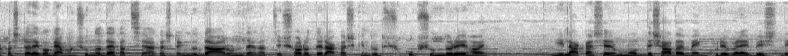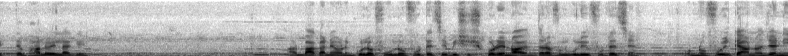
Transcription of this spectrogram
আকাশটা দেখো কেমন সুন্দর দেখাচ্ছে, আকাশটা কিন্তু দারুণ দেখাচ্ছে। শরতের আকাশ কিন্তু খুব সুন্দরই হয়। নীল আকাশের মধ্যে সাদা মেঘ ঘুরে বেড়ায়, বেশ দেখতে ভালোই লাগে। আর বাগানে অনেকগুলো ফুলও ফুটেছে বিশেষ করে নয়নতারা ফুলগুলোই ফুটেছে। অন্য ফুল কেন জানি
